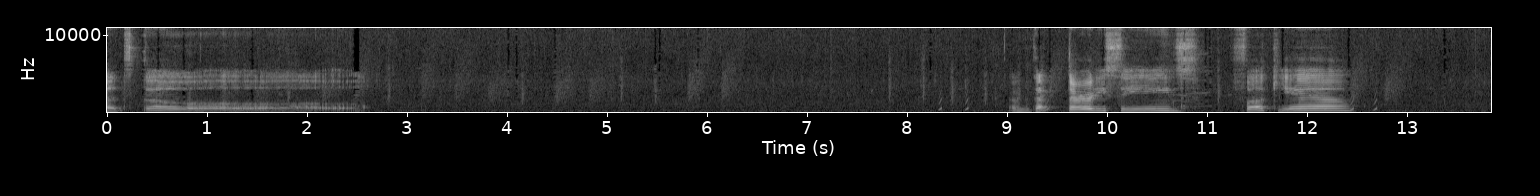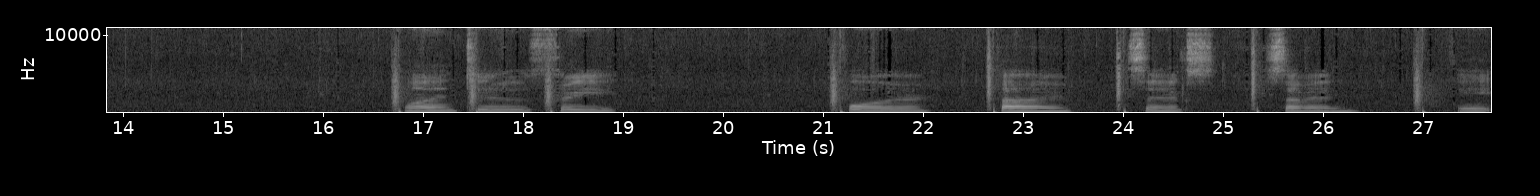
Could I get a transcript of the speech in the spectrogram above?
Let's go. I've got 30 seeds. Fuck yeah. One, two, three, four, five, six, seven, eight,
